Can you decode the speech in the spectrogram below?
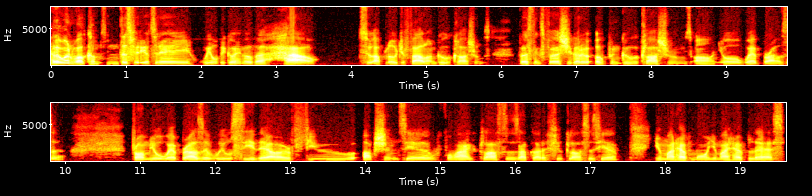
Hello and welcome. In this video today, we will be going over how to upload your file on Google Classrooms. First things first, you've got to open Google Classrooms on your web browser. From your web browser, we will see there are a few options here. For my classes, I've got a few classes here. You might have more, you might have less.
